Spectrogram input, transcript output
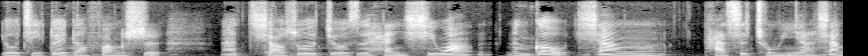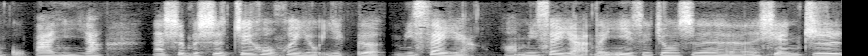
游击队的方式。那小说就是很希望能够像卡斯楚一样，像古巴一样，那是不是最后会有一个弥赛亚啊？弥赛亚的意思就是先知，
